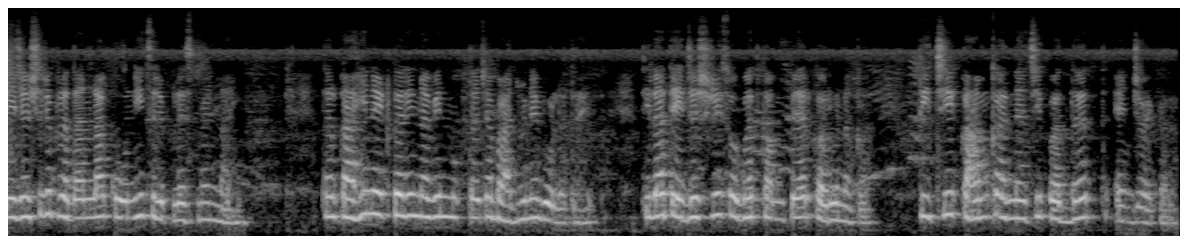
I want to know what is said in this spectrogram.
तेजश्री प्रधानला कोणीच रिप्लेसमेंट नाही. तर काही नेटकरी नवीन मुक्ताच्या बाजूने बोलत आहेत. तिला तेजश्री सोबत कंपेअर करू नका. तिची काम करण्याची पद्धत एन्जॉय करा.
